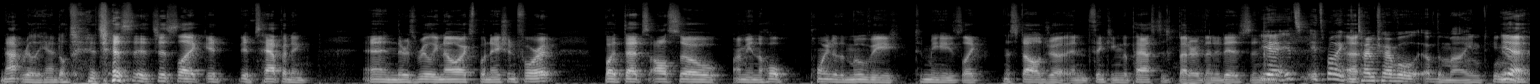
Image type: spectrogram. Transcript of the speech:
not really handled. It's just it's just like it it's happening, and there's really no explanation for it. But that's also I mean the whole point of the movie to me is like nostalgia and thinking the past is better than it is. And Yeah. It's it's more like Uh, time travel of the mind. You know. yeah,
